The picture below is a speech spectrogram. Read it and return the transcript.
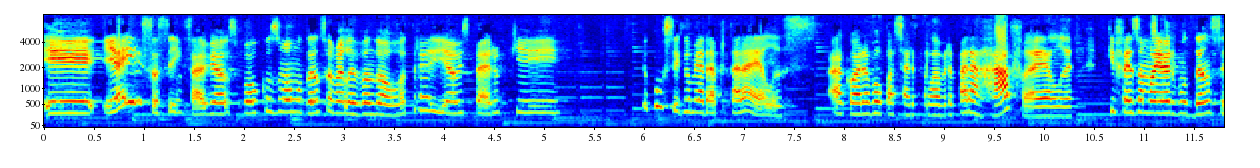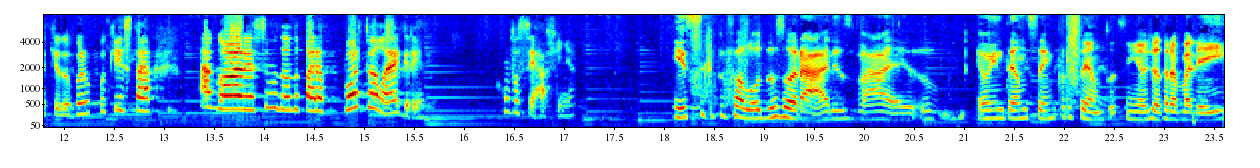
E, e é isso, assim, sabe? Aos poucos uma mudança vai levando a outra e eu espero que eu consiga me adaptar a elas. Agora eu vou passar a palavra para a Rafa, ela que fez a maior mudança aqui do grupo, que está agora se mudando para Porto Alegre. Com você, Rafinha. Isso que tu falou dos horários, vai, eu, eu entendo 100%. Assim, eu já trabalhei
